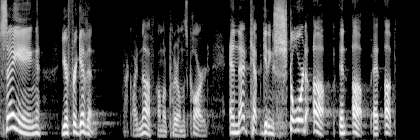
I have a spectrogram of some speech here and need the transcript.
saying, You're forgiven. It's not quite enough. I'm going to put it on this card. And that kept getting stored up and up and up.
